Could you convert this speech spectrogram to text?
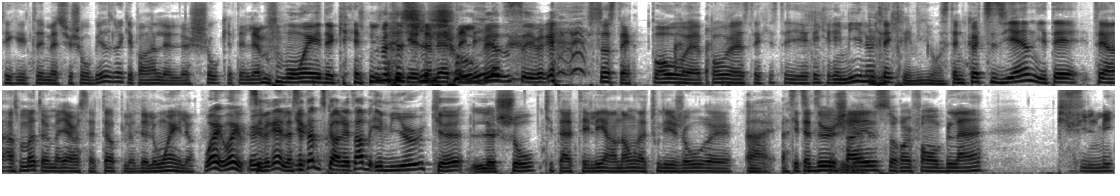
Tu sais, tu sais, Monsieur Showbiz, là, qui est pendant le, le show qui était le moins de qualité que j'ai jamais à la télé. là. Showbiz, c'est vrai. Ça, c'était pas. euh, pas euh, c'était qui C'était Eric Rémy, là. Rémy, ouais. C'était une quotidienne. Il était. Tu sais, en en ce moment, t'as un meilleur setup, là, de loin, là. Ouais, ouais, c'est vrai. Le a- setup du carré de sable est mieux que le show. Qui était à la télé en ondes à tous les jours. euh, Ah, qui était deux chaises sur un fond blanc, puis filmé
